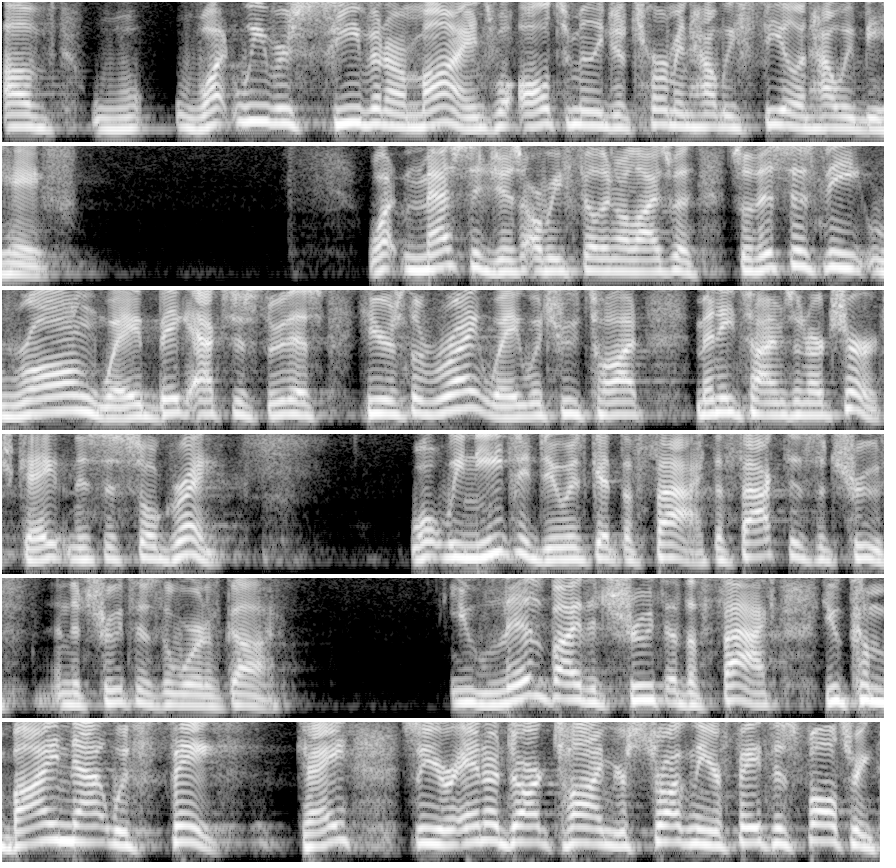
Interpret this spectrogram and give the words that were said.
of w- what we receive in our minds will ultimately determine how we feel and how we behave what messages are we filling our lives with? So, this is the wrong way. Big X is through this. Here's the right way, which we've taught many times in our church, okay? And this is so great. What we need to do is get the fact. The fact is the truth, and the truth is the word of God. You live by the truth of the fact. You combine that with faith, okay? So you're in a dark time, you're struggling, your faith is faltering.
